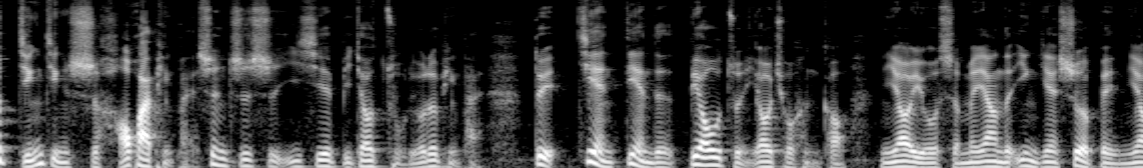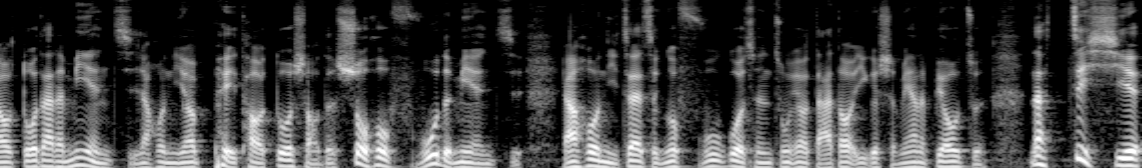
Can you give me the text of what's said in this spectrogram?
不仅仅是豪华品牌，甚至是一些比较主流的品牌，对建店的标准要求很高。你要有什么样的硬件设备？你要多大的面积？然后你要配套多少的售后服务的面积？然后你在整个服务过程中要达到一个什么样的标准？那这些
